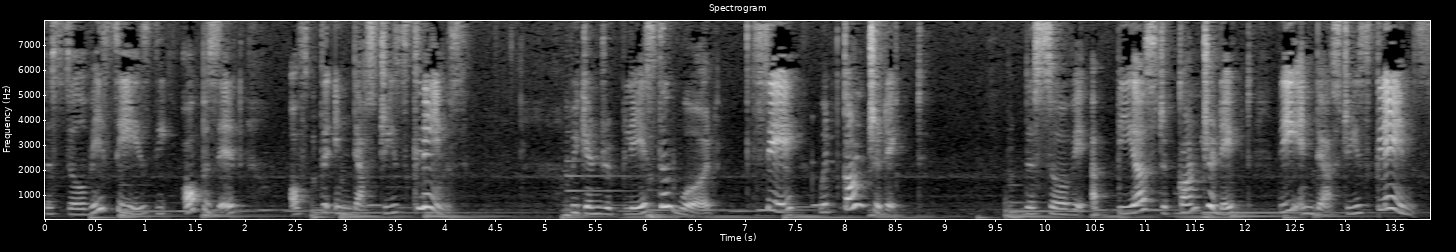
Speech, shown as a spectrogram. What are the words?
the survey says the opposite of the industry's claims. We can replace the word say with contradict. The survey appears to contradict the industry's claims.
